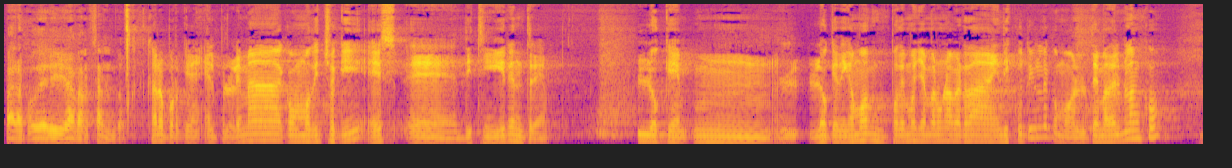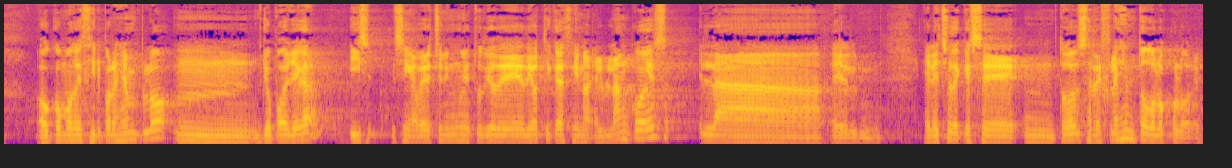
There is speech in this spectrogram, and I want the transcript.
para poder ir avanzando. Claro, porque el problema, como hemos dicho aquí, es eh, distinguir entre lo que, mm, lo que digamos podemos llamar una verdad indiscutible, como el tema del blanco, o como decir, por ejemplo, mm, yo puedo llegar y sin haber hecho ningún estudio de, de óptica decir, no, el blanco es la, el, el hecho de que se, mm, todo, se reflejen todos los colores.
